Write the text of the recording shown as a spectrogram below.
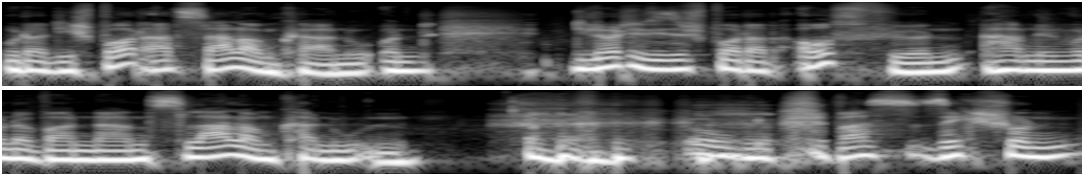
oder die Sportart Slalomkanu. Und die Leute, die diese Sportart ausführen, haben den wunderbaren Namen Slalomkanuten. Was sich schon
